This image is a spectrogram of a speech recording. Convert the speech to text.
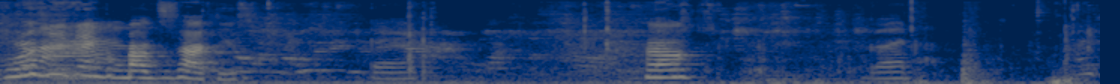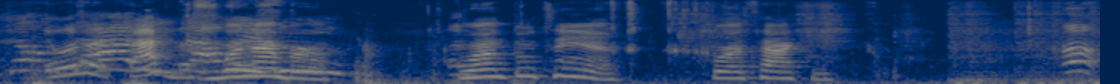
What do you think about the Takis? Good. Huh? Good. It wasn't that bad. What number? 1 through 10 for a Taki. Oh.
